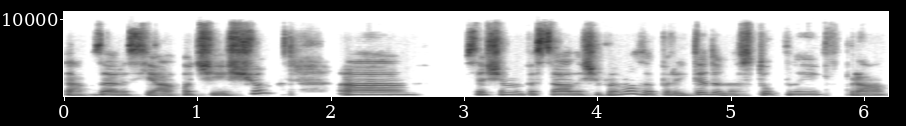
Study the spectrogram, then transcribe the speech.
Так, зараз я очищу все, що ми писали, щоб ми могли перейти до наступної вправи.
